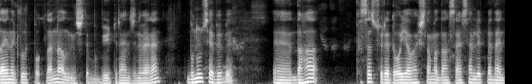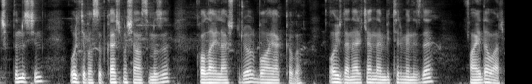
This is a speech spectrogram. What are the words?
dayanıklılık botlarını alın işte bu büyü direncini veren. Bunun sebebi e, daha kısa sürede o yavaşlamadan sersemletmeden çıktığımız için ulti basıp kaçma şansımızı kolaylaştırıyor bu ayakkabı. O yüzden erkenden bitirmenizde fayda var.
